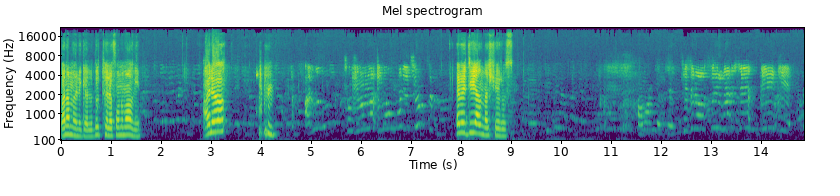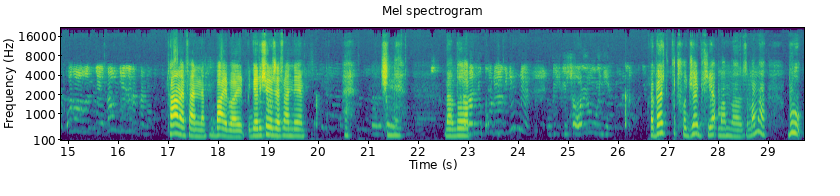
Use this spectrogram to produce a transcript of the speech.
Bana mı öyle geldi? Dur telefonumu alayım. Alo. Evet iyi anlaşıyoruz. Tamam efendim. Bay bay. Görüşürüz efendim. Heh, Şimdi ben dolap... Ben yukarıya gideyim de bilgisayarla oynayayım. Ya ben bu çocuğa bir şey yapmam lazım ama bu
